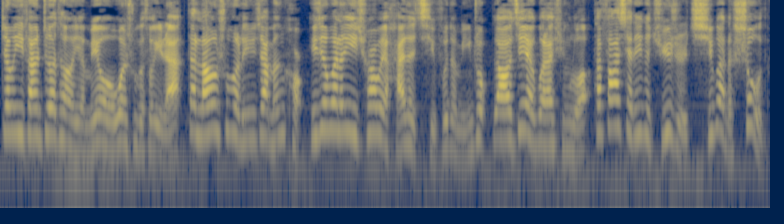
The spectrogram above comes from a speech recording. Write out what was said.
这么一番折腾也没有问出个所以然。在狼叔和邻居家门口，已经围了一圈为孩子祈福的民众。老杰也过来巡逻，他发现了一个举止奇怪的瘦子。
